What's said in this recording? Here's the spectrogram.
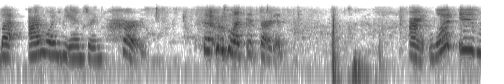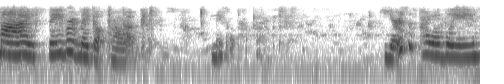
But I'm going to be answering hers. So let's get started. Alright, what is my favorite makeup product? makeup product. Yours is probably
